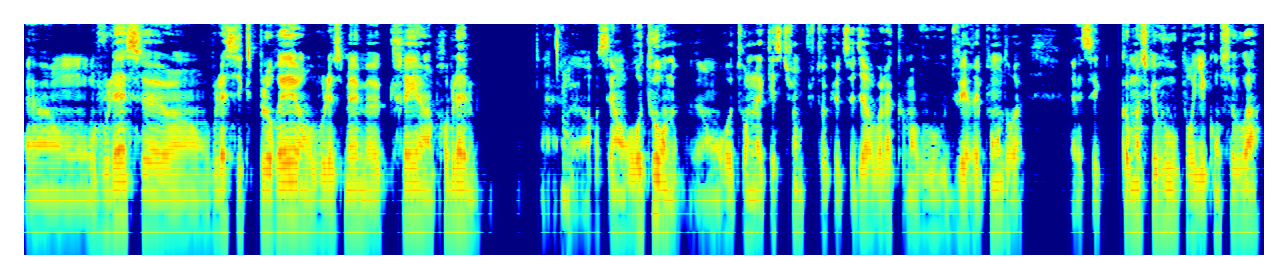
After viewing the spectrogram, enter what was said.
on, vous laisse, on vous laisse explorer, on vous laisse même créer un problème. On retourne, on retourne la question plutôt que de se dire voilà comment vous, vous devez répondre. c'est comment est-ce que vous, vous pourriez concevoir?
